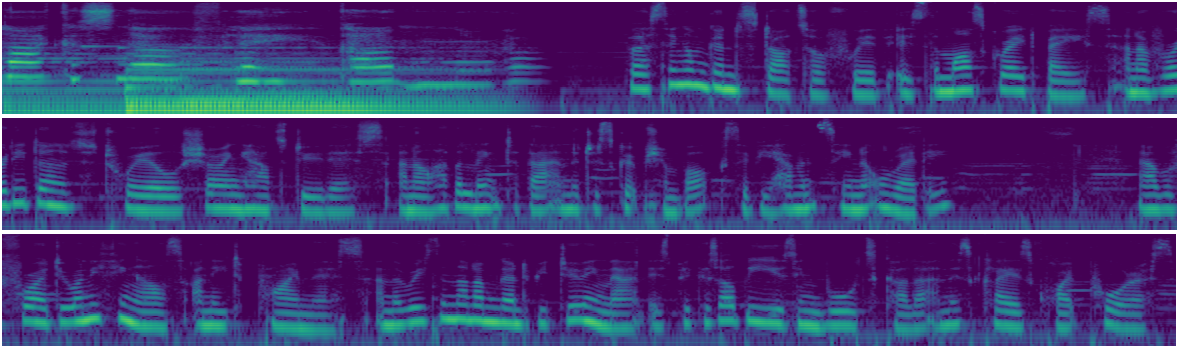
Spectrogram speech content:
like a snowflake on the road. First thing I'm going to start off with is the Masquerade base and I've already done a tutorial showing how to do this and I'll have a link to that in the description box if you haven't seen it already. Now before I do anything else I need to prime this and the reason that I'm going to be doing that is because I'll be using watercolour and this clay is quite porous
